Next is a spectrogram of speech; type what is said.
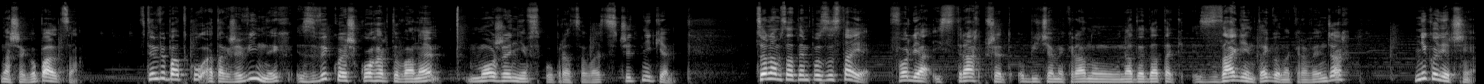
naszego palca. W tym wypadku, a także w innych, zwykłe szkło hartowane może nie współpracować z czytnikiem. Co nam zatem pozostaje? Folia i strach przed obiciem ekranu na dodatek zagiętego na krawędziach? Niekoniecznie.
